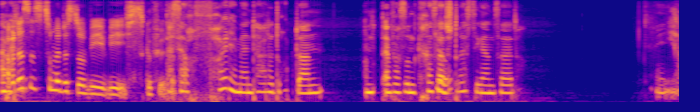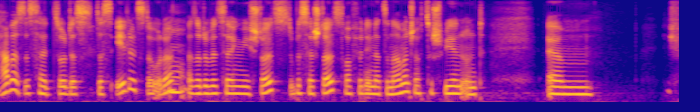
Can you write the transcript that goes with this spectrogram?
aber, aber das ist zumindest so, wie, wie ich es gefühlt habe. Das ist ja auch voll der mentale Druck dann. Und einfach so ein krasser ja. Stress die ganze Zeit. Ja, aber es ist halt so das, das Edelste, oder? Ja. Also du willst ja irgendwie stolz, du bist ja stolz drauf, für die Nationalmannschaft zu spielen und ähm, ich,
